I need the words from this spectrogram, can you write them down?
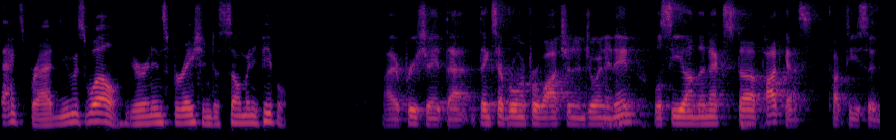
thanks, Brad. You as well. You're an inspiration to so many people. I appreciate that. Thanks everyone for watching and joining in. We'll see you on the next uh, podcast. Talk to you soon.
